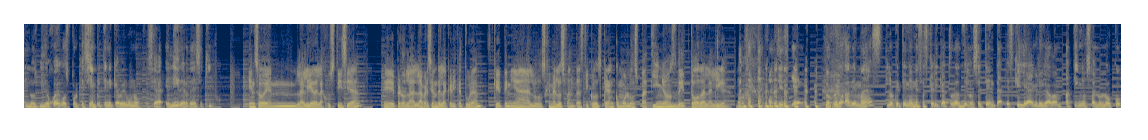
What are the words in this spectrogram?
en los videojuegos, porque siempre tiene que haber uno que sea el líder de ese equipo. Pienso en la Liga de la Justicia, eh, pero la, la, versión de la caricatura que tenía a los gemelos fantásticos, que eran como los patiños de toda la liga. ¿no? sí, no, pero además lo que tenían esas caricaturas de los 70 es que le agregaban patiños a lo loco.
